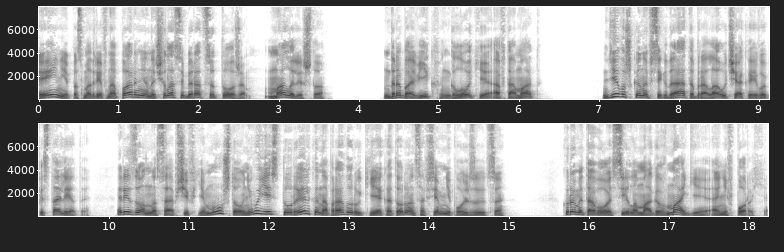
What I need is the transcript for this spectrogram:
Эйни, посмотрев на парня, начала собираться тоже, мало ли что. Дробовик, глоки, автомат. Девушка навсегда отобрала у Чака его пистолеты, резонно сообщив ему, что у него есть турелька на правой руке, которой он совсем не пользуется. Кроме того, сила мага в магии, а не в порохе.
